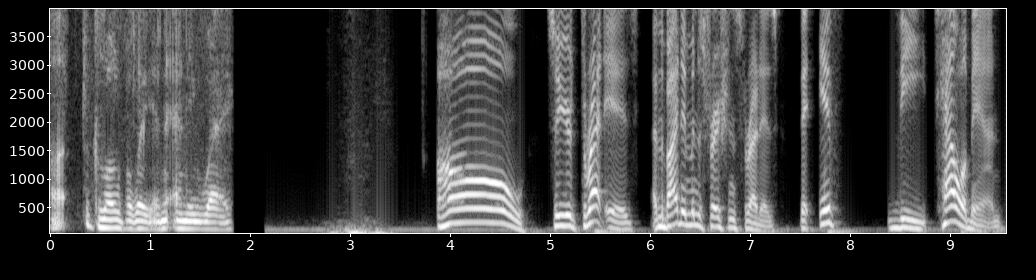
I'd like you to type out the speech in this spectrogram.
uh, globally in any way. Oh, so your threat is, and the Biden administration's threat is, that if the Taliban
